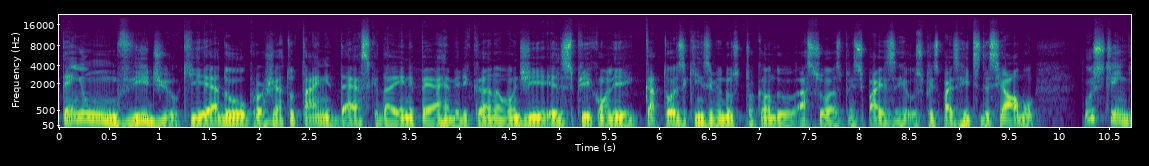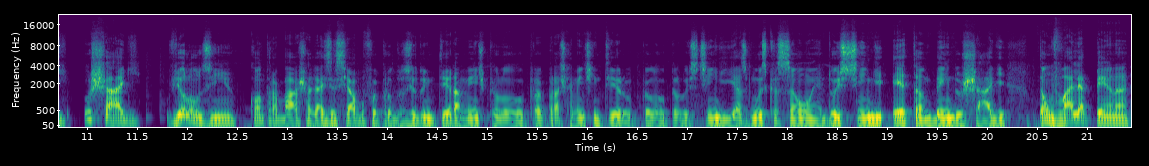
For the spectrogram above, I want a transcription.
tem um vídeo que é do projeto Tiny Desk da NPR americana, onde eles ficam ali 14, 15 minutos tocando as suas principais, os principais hits desse álbum. O Sting, o Shag, violãozinho, contrabaixo. Aliás, esse álbum foi produzido inteiramente pelo, pra- praticamente inteiro pelo, pelo Sting e as músicas são é, do Sting e também do Shag. Então vale a pena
